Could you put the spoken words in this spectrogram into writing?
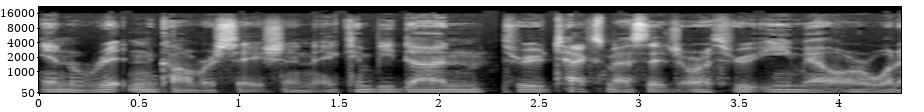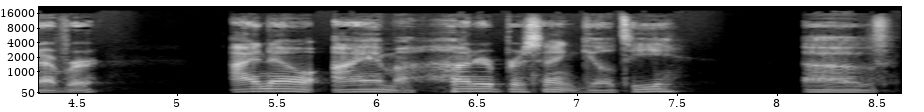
in written conversation. It can be done through text message or through email or whatever. I know I am 100% guilty of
